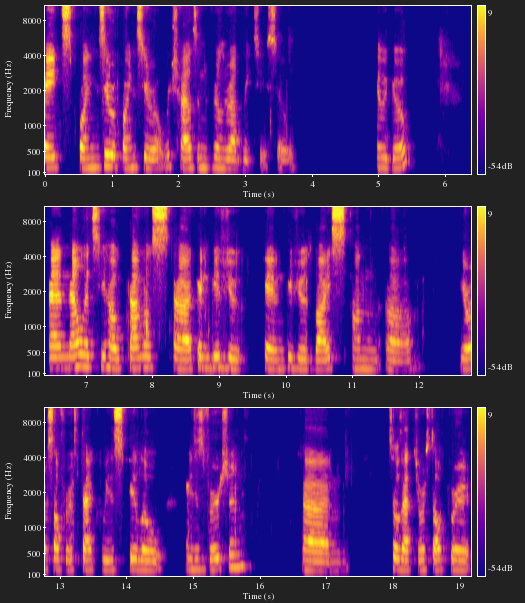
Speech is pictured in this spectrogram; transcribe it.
8.0.0, which has a vulnerability. So here we go. And now let's see how Thamos uh, can give you can give you advice on um, your software stack with Pillow in this version, um, so that your software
